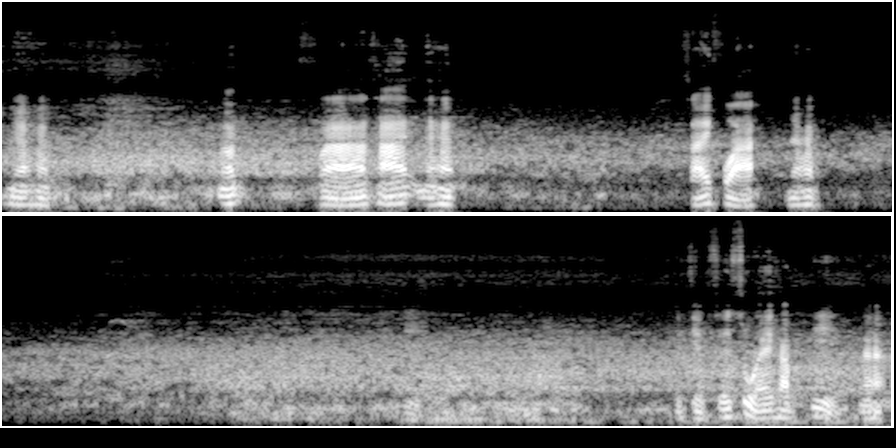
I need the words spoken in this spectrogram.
ๆ นะฮะน็อตฝาท้ายนะฮะซ้ายขวานะครับไปเก็บสวยๆ ครับพี่นะฮะ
